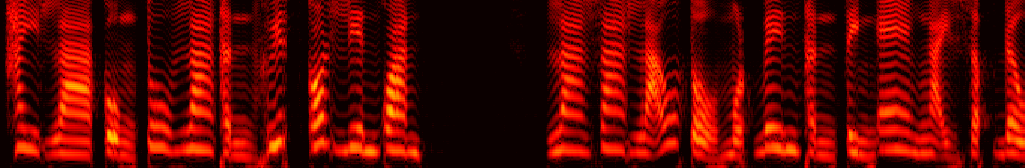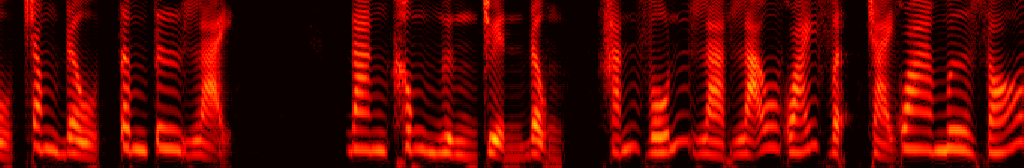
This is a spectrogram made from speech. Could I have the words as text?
Hay là cùng tu la thần huyết có liên quan? La ra lão tổ một bên thần tình e ngại dập đầu trong đầu tâm tư lại. Đang không ngừng chuyển động, hắn vốn là lão quái vật trải qua mưa gió.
